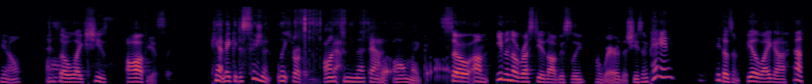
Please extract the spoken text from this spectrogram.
you know. And oh. so like she's obviously can't make a decision like struggling on some next oh my god so um even though rusty is obviously aware that she's in pain he doesn't feel like uh huh,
